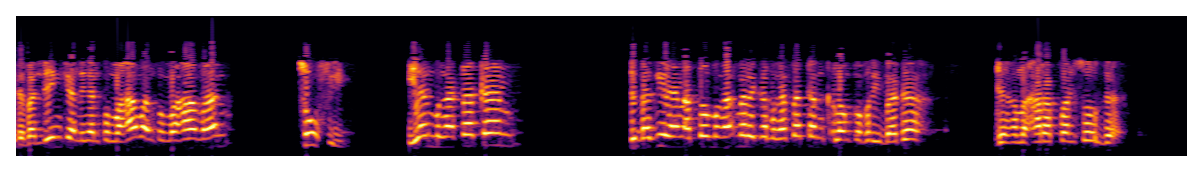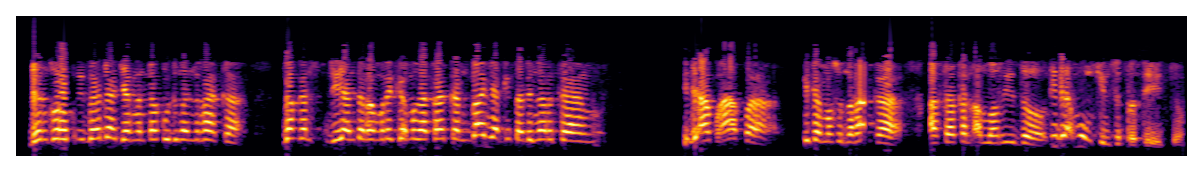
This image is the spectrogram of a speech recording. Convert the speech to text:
kita bandingkan dengan pemahaman-pemahaman sufi yang mengatakan Sebagian atau mereka mengatakan kalau engkau beribadah, jangan mengharapkan surga. Dan kalau beribadah jangan takut dengan neraka. Bahkan di antara mereka mengatakan banyak kita dengarkan tidak apa-apa kita masuk neraka asalkan Allah ridho. Tidak mungkin seperti itu.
